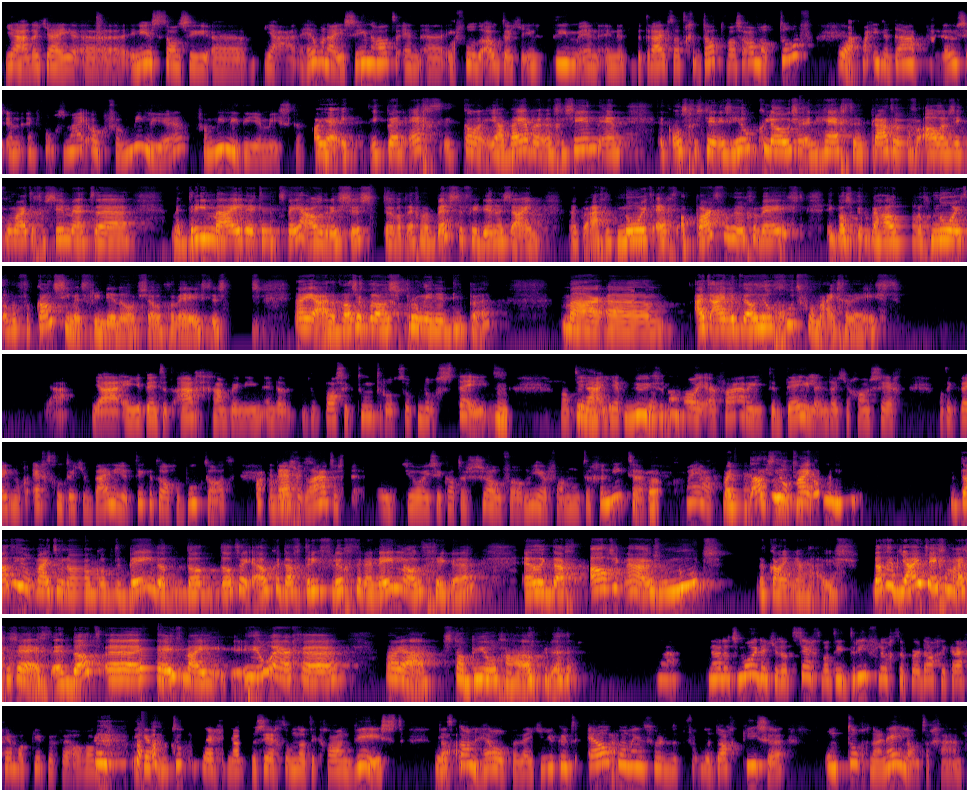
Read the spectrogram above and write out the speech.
ja, dat jij uh, in eerste instantie uh, ja, helemaal naar je zin had. En uh, ik voelde ook dat je in het team en in het bedrijf, dat, dat was allemaal tof. Ja. Maar inderdaad thuis en, en volgens mij ook familie, hè? Familie die je miste. Oh ja, ik, ik ben echt, ik kan, ja, wij hebben een gezin en het, ons gezin is heel close en hecht en praten over alles. Ik kom uit een gezin met met drie meiden. Ik heb twee oudere zussen, wat echt mijn beste vriendinnen zijn. En ik ben eigenlijk nooit echt apart van hun geweest. Ik was überhaupt nog nooit op een vakantie met vriendinnen of zo geweest. Dus nou ja, dat was ook wel een sprong in het diepe. Maar um, uiteindelijk wel heel goed voor mij geweest. Ja, ja en je bent het aangegaan, Bernien. En daar was ik toen trots op, nog steeds. Hm. Want ja, je hebt nu zo'n mooie ervaring te delen. En dat je gewoon zegt, want ik weet nog echt goed dat je bijna je ticket al geboekt had. En dat je later zegt, oh Joyce, ik had er zoveel meer van moeten genieten. Maar ja, maar dat hielp mij ook. Dat hielp mij toen ook op de been. Dat, dat, dat er elke dag drie vluchten naar Nederland gingen. En dat ik dacht, als ik naar huis moet, dan kan ik naar huis. Dat heb jij tegen mij gezegd. En dat uh, heeft mij heel erg, uh, nou ja, stabiel gehouden. Ja. Nou, dat is mooi dat je dat zegt, want die drie vluchten per dag, ik krijg helemaal kippenvel. Want ik heb hem toen tegen jou gezegd, omdat ik gewoon wist, dat kan helpen, weet je. Je kunt elk moment van de, van de dag kiezen om toch naar Nederland te gaan.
